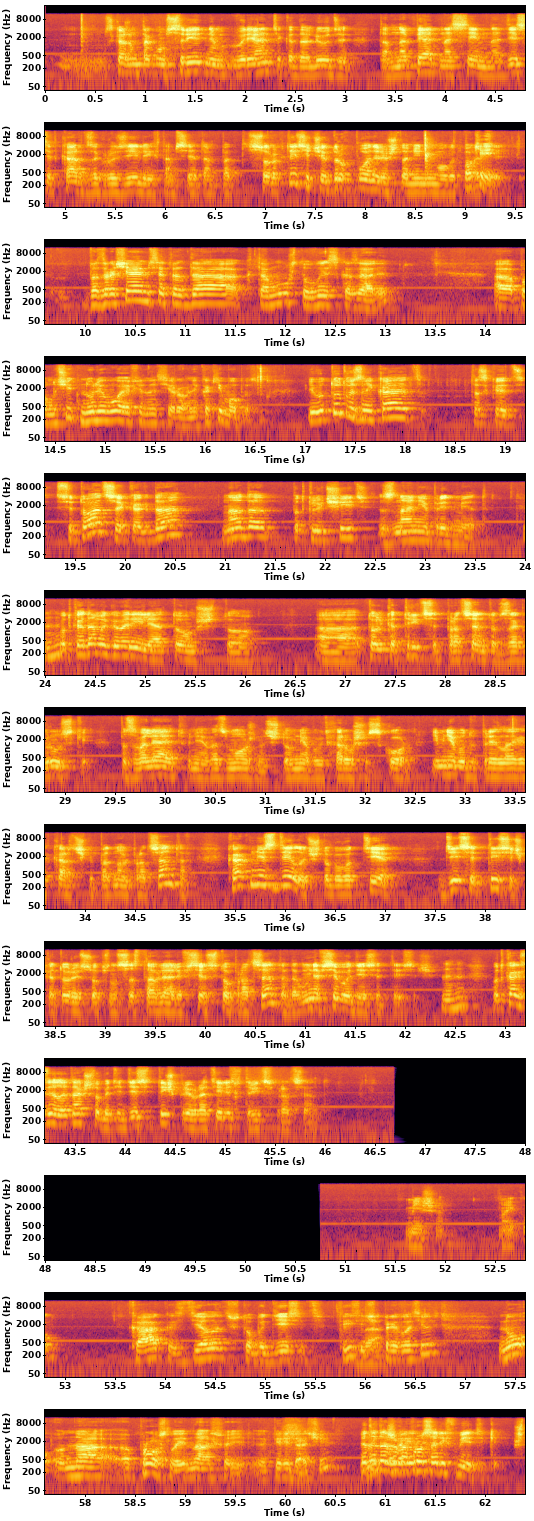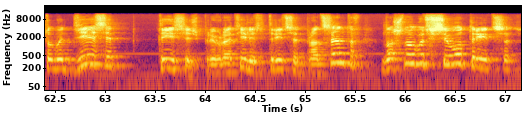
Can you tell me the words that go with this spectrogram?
скажем, таком среднем варианте, когда люди там на 5, на 7, на 10 карт загрузили их там все там под 40 тысяч и вдруг поняли, что они не могут платить. Окей, okay. возвращаемся тогда к тому, что вы сказали, а, получить нулевое финансирование. Каким образом? И вот тут возникает, так сказать, ситуация, когда надо подключить знание предмета. Угу. Вот когда мы говорили о том, что а, только 30% загрузки позволяет мне возможность, что у меня будет хороший скор, и мне будут предлагать карточки под 0%, как мне сделать, чтобы вот те 10 тысяч, которые, собственно, составляли все 100%, да, у меня всего 10 тысяч. Угу. Вот как сделать так, чтобы эти 10 тысяч превратились в 30%? Миша, Майкл. Как сделать, чтобы 10 тысяч да. превратились? Ну, на прошлой нашей передаче... Это даже говорили... вопрос арифметики. Чтобы 10 тысяч превратились в 30%, должно быть всего 30.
